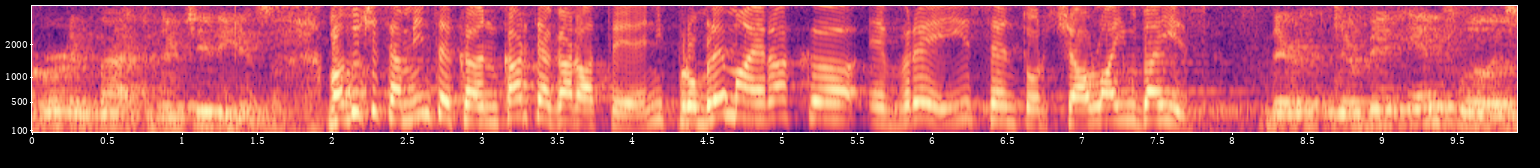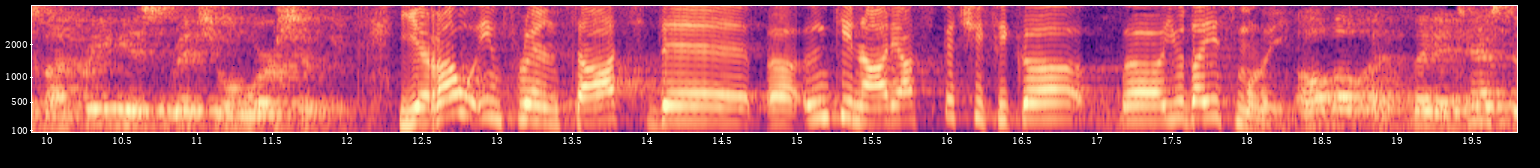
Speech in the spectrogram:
reverting back to their Judaism. Vă aduceți aminte că în Cartea Galateni problema era că evreii se întorceau la iudaism. They're, they're being influenced by previous ritual worship. erau influențați de uh, închinarea specifică uh, iudaismului. Although uh, they attest to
